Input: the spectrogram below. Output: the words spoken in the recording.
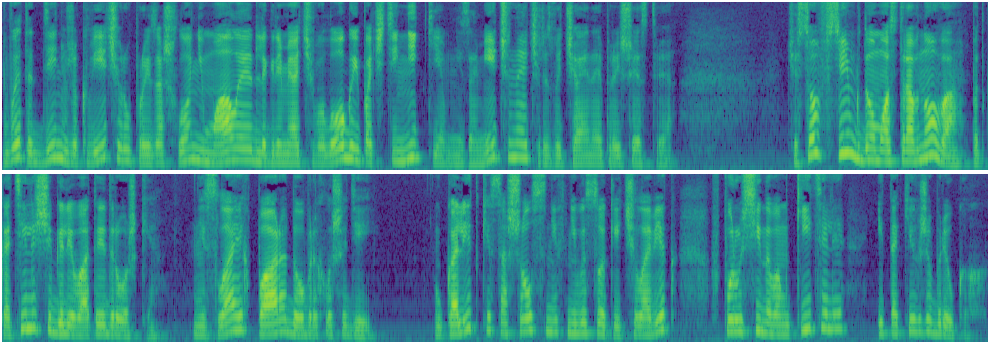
В этот день уже к вечеру произошло немалое для гремячего лога и почти никем не замеченное чрезвычайное происшествие. Часов в семь к дому Островного подкатили щеголеватые дрожки. Несла их пара добрых лошадей. У калитки сошел с них невысокий человек в парусиновом кителе и таких же брюках.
